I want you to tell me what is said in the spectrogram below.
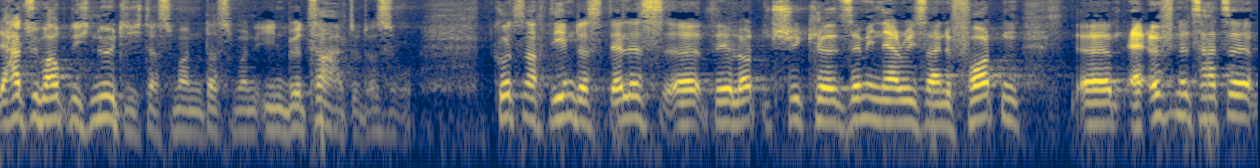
Der hat es überhaupt nicht nötig, dass man, dass man ihn bezahlt oder so kurz nachdem das Dallas äh, Theological Seminary seine Pforten äh, eröffnet hatte,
